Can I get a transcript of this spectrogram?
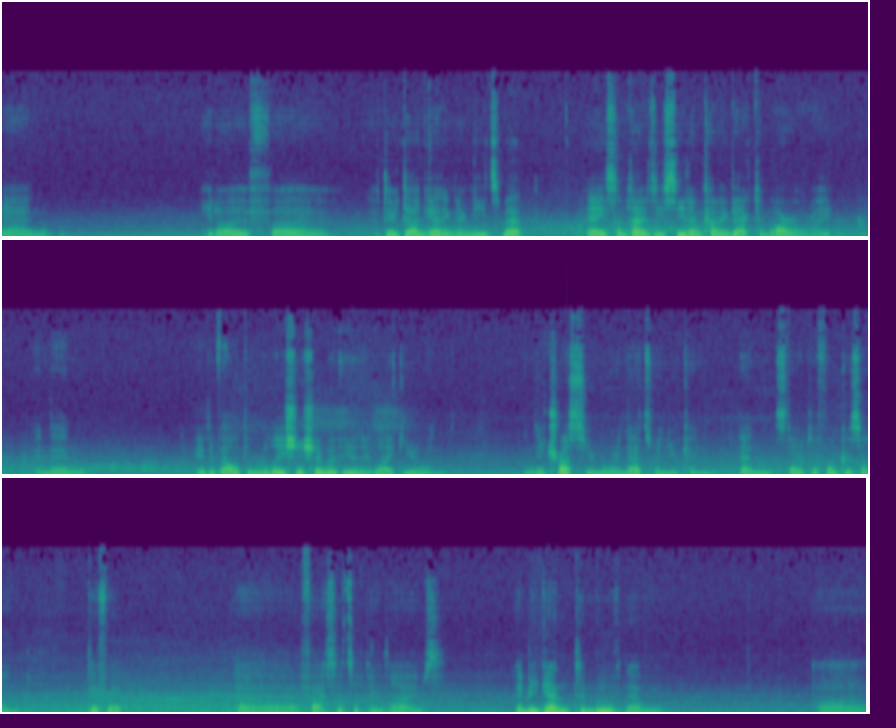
and you know, if uh, if they're done getting their needs met, hey, sometimes you see them coming back tomorrow, right? And then they develop a relationship with you, they like you, and and they trust you more and that's when you can then start to focus on different uh, facets of their lives and begin to move them uh,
